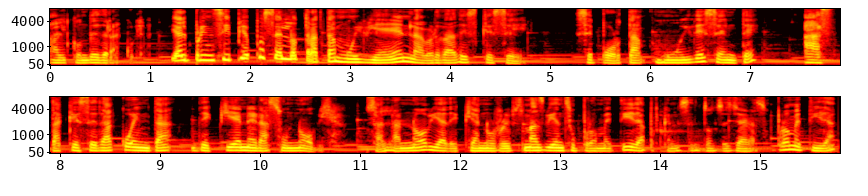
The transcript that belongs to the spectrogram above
al conde Drácula. Y al principio pues él lo trata muy bien, la verdad es que se, se porta muy decente hasta que se da cuenta de quién era su novia. O sea, la novia de Keanu Reeves, más bien su prometida, porque en ese entonces ya era su prometida,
